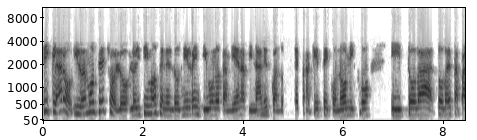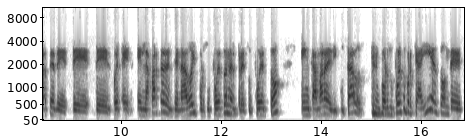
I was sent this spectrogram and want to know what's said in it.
Sí, claro, y lo hemos hecho. Lo, lo hicimos en el 2021 también, a finales, cuando el paquete económico y toda toda esta parte de, de, pues, en, la parte del Senado y por supuesto en el presupuesto en Cámara de Diputados. por supuesto, porque ahí es donde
